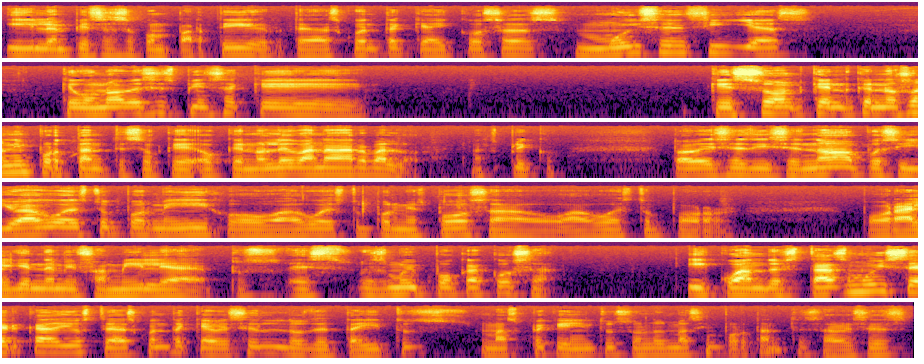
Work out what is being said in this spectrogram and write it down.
y lo empiezas a compartir. Te das cuenta que hay cosas muy sencillas que uno a veces piensa que que son que, que no son importantes o que o que no le van a dar valor. ¿Me explico? Tú a veces dices, "No, pues si yo hago esto por mi hijo o hago esto por mi esposa o hago esto por por alguien de mi familia, pues es, es muy poca cosa. Y cuando estás muy cerca de ellos te das cuenta que a veces los detallitos más pequeñitos son los más importantes. A veces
